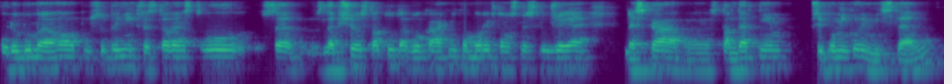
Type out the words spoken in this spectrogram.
Po dobu mého působení v představenstvu se zlepšil statut advokátní komory v tom smyslu, že je dneska standardním připomínkovým místem.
